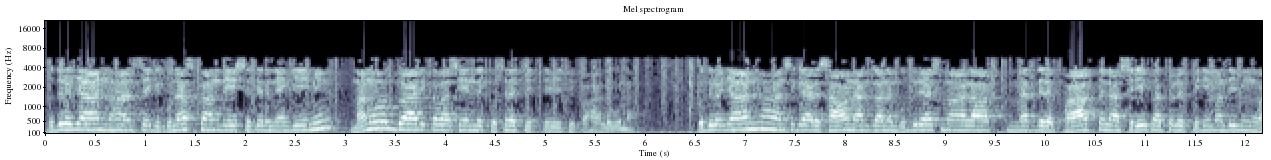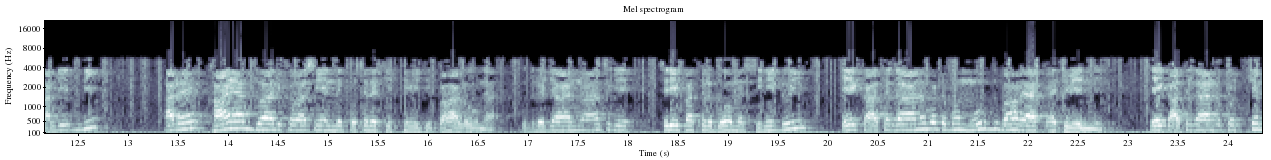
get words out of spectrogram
බුදුරජාන් වහන්සේගේ ගුණස්කන්ධයේ සිටින නැගීමෙන් මනෝද්වාරික වශයෙන් කුසල චිත්ත වේති පහළ වුණා. බුදුරජාන් වහන්සේගේ අර ශ්‍රාවණක් ගන්න බුදුරැස්මාලා මැද්දේ පාත්තලා ශ්‍රීපතුල පිරිමදිමින් වඳිද්දී අර කායද්්වාරික වශයෙන් කුසල චිත්ත වීති පහළ වුණා. බුදුරජාන් වහන්සේගේ ශ්‍රීපතුල බොහොම සිනිඳුයි. ඒක අත ගන්නකොට බොහොම මෘදු භාවයක් ඇති වෙන්නේ. ඒක අත ගන්න කොච්චර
